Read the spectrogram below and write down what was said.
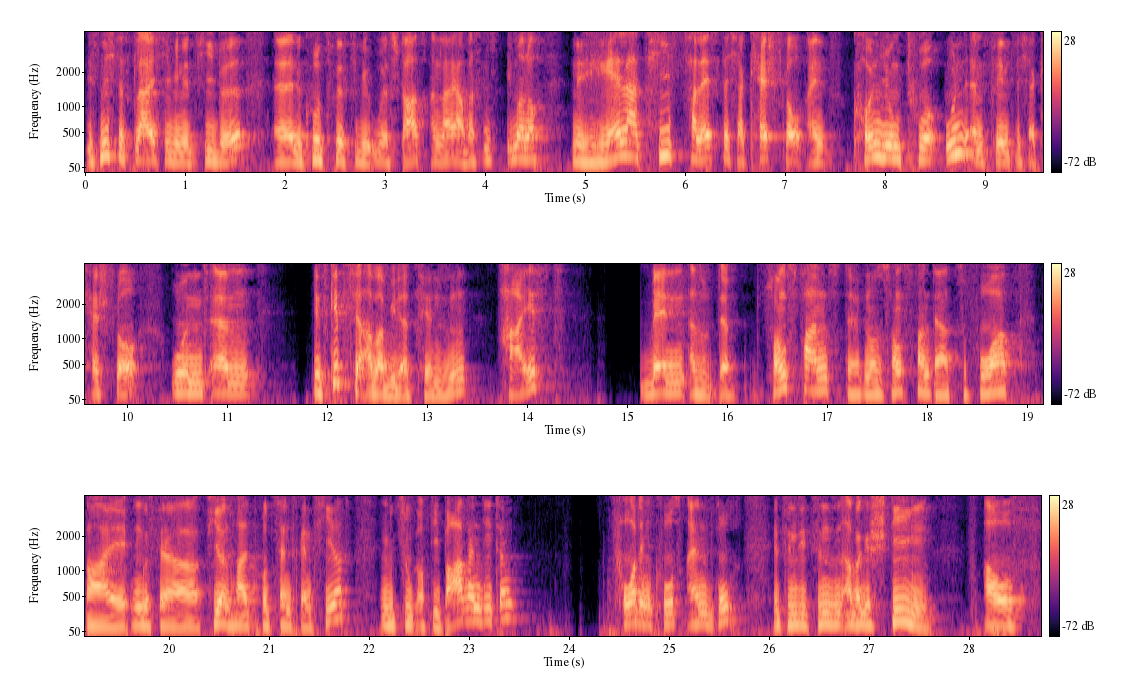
ist nicht das gleiche wie eine T-Bill, äh, eine kurzfristige US-Staatsanleihe, aber es ist immer noch ein relativ verlässlicher Cashflow, ein konjunkturunempfindlicher Cashflow. Und ähm, jetzt gibt's ja aber wieder Zinsen, heißt, wenn, also der Songs Fund, der Hypnose Songs Fund, der hat zuvor bei ungefähr 4,5 Prozent rentiert in Bezug auf die Barrendite vor dem Kurseinbruch. Jetzt sind die Zinsen aber gestiegen auf,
